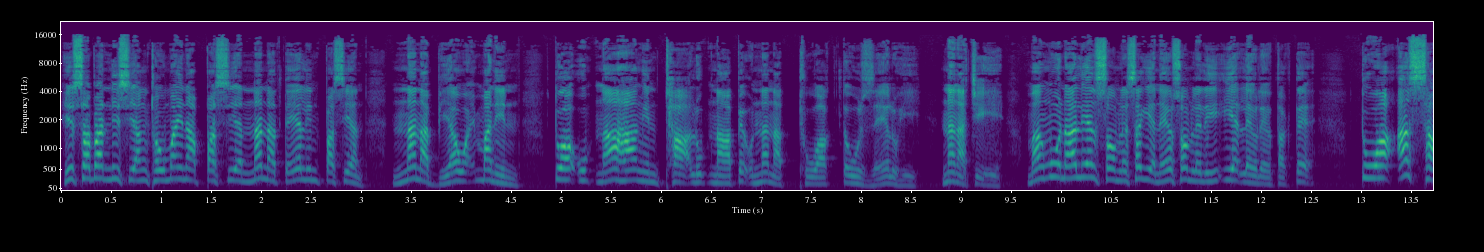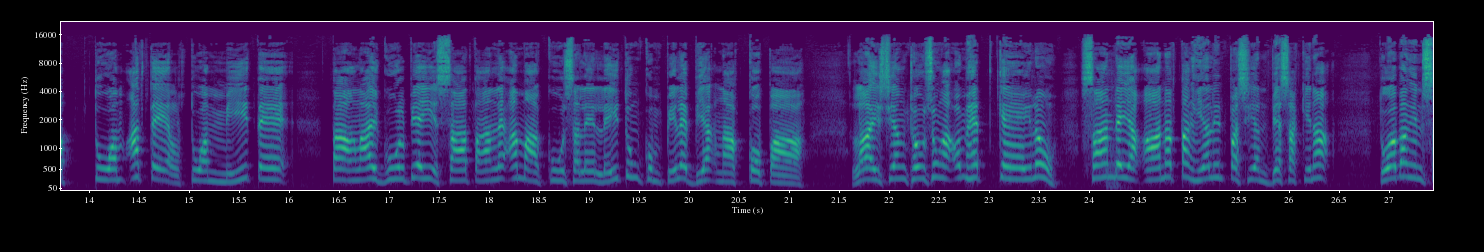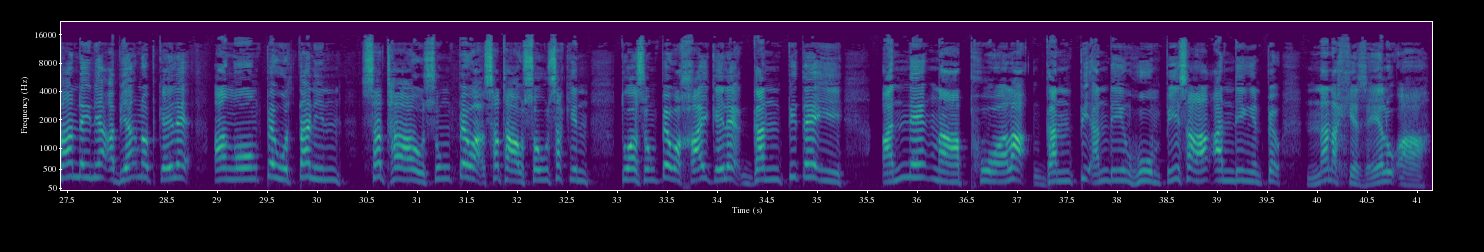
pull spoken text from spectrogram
Hi sabat ni siang tho mai na pasien nana telin pasien nana biawai manin. Tua up na hangin tha lup na pe nana thuak to zelu hi. Nana chi mangmun alian som le sagian e som le li, iet le le takte tua asap tuam atel tuam mi te, tang lai gul pe hi satan le ama ku sale leitung kumpi le biak na kopa. Lai siang tho sunga om het ke lo. Sunday ya ana tang hialin pasian besakina tua bangin sunday ne abyak nop kele angong pe utanin sathau sung pewa sathau so sakin. Tua sung pewa khai kele gan pite i annek na phuala, gan pi anding hum pi sa anding in pe nana khe zelu a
